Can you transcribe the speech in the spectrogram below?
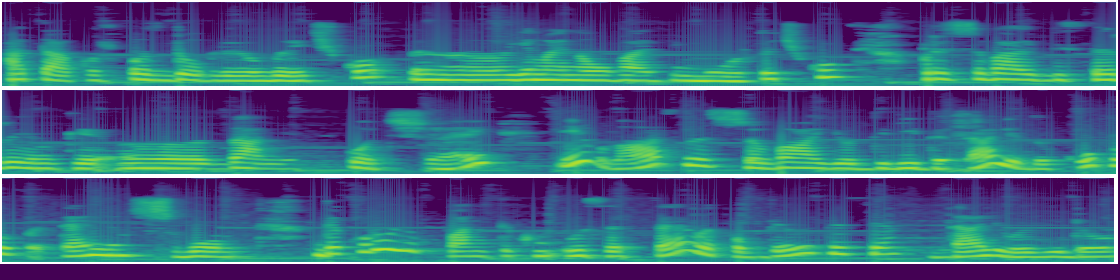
А також оздоблюю личку, е, я маю на увазі мордочку, пришиваю бісеринки замість очей і, власне, зшиваю дві деталі докупи петельним швом. Декорую пантиком. Усе це ви подивитеся далі у відео.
